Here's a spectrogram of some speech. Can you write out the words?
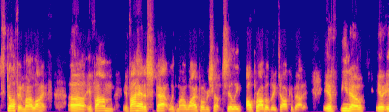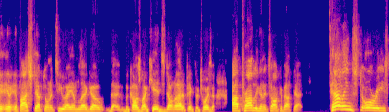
stuff in my life. Uh, if I'm if I had a spat with my wife over something silly, I'll probably talk about it. If you know if, I stepped on a 2 a.m. Lego because my kids don't know how to pick their toys, I'm probably going to talk about that. Telling stories,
